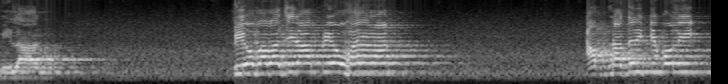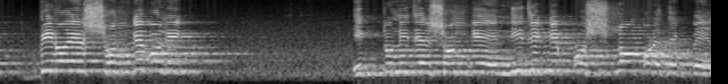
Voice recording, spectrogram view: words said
মিলান। প্রিয় বাবাজিরা, প্রিয় ভাইয়ারা, আপনাদেরকে বলি, বিনয়ের সঙ্গে বলি, একটু নিজের সঙ্গে নিজেকে প্রশ্ন করে দেখবেন,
